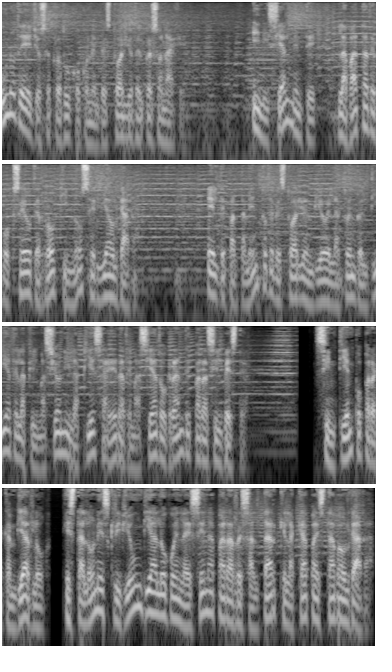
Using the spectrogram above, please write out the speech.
Uno de ellos se produjo con el vestuario del personaje. Inicialmente, la bata de boxeo de Rocky no sería holgada. El departamento de vestuario envió el atuendo el día de la filmación y la pieza era demasiado grande para Sylvester. Sin tiempo para cambiarlo, Stallone escribió un diálogo en la escena para resaltar que la capa estaba holgada.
